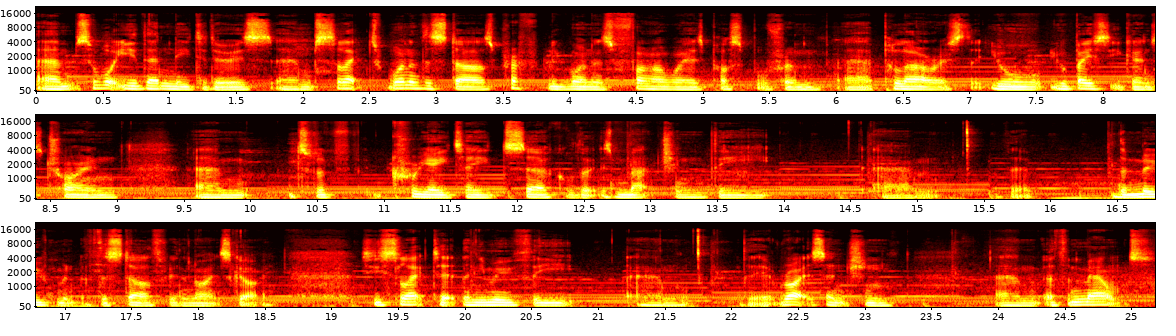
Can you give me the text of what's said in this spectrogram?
Um, so what you then need to do is um, select one of the stars, preferably one as far away as possible from uh, Polaris, that you're you're basically going to try and um, sort of create a circle that is matching the um, the the movement of the star through the night sky. So you select it, then you move the um, the right ascension um, of the mount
